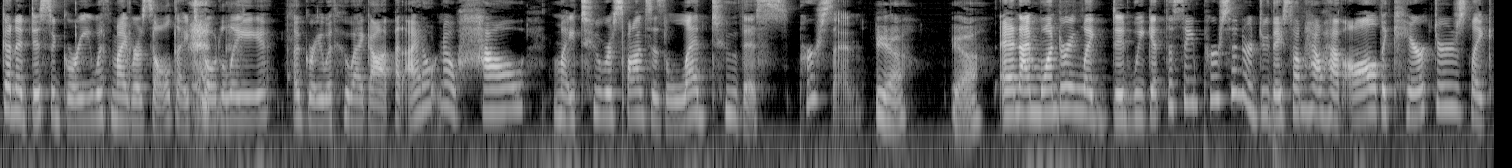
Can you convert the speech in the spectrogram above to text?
going to disagree with my result. I totally agree with who I got, but I don't know how my two responses led to this person. yeah, yeah. And I'm wondering, like, did we get the same person, or do they somehow have all the characters like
